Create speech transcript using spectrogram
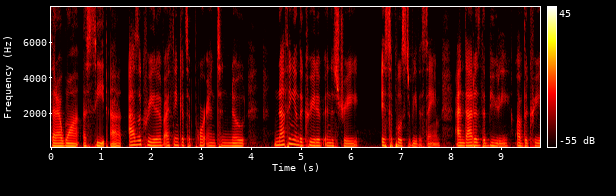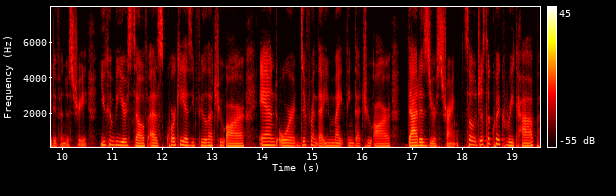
that I want a seat at. As a creative, I think it's important to note nothing in the creative industry is supposed to be the same and that is the beauty of the creative industry. You can be yourself as quirky as you feel that you are and or different that you might think that you are that is your strength. So just a quick recap.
